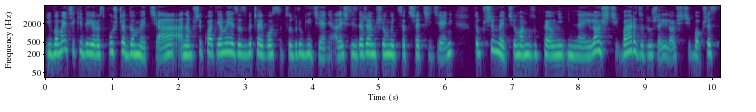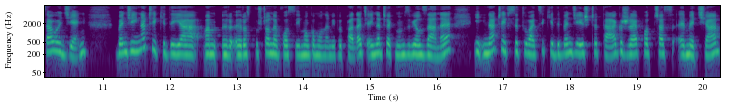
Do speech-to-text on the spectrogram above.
i w momencie, kiedy je rozpuszczę do mycia, a na przykład ja myję zazwyczaj włosy co drugi dzień, ale jeśli zdarza mi się umyć co trzeci dzień, to przy myciu mam zupełnie inne ilości, bardzo duże ilości, bo przez cały dzień będzie inaczej, kiedy ja mam rozpuszczone włosy i mogą one mi wypadać, a inaczej jak mam związane i inaczej w sytuacji, kiedy będzie jeszcze tak, że podczas mycia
